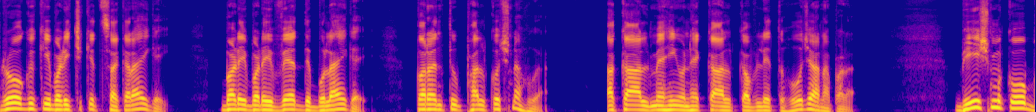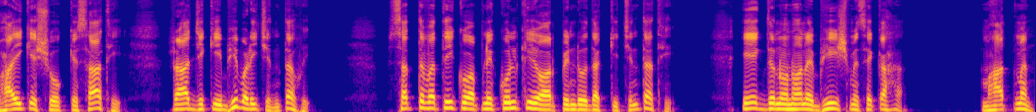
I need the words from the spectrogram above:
रोग की बड़ी चिकित्सा कराई गई। बड़े बड़े वैद्य बुलाए गए, परंतु फल कुछ न हुआ। अकाल में ही उन्हें काल कवलित हो जाना पड़ा। भीष्म को भाई के शोक के साथ ही राज्य की भी बड़ी चिंता हुई। सत्यवती को अपने कुल की और पिंडोदक की चिंता थी। एक दिन उन्होंने भीष्म से कहा, महात्मन,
